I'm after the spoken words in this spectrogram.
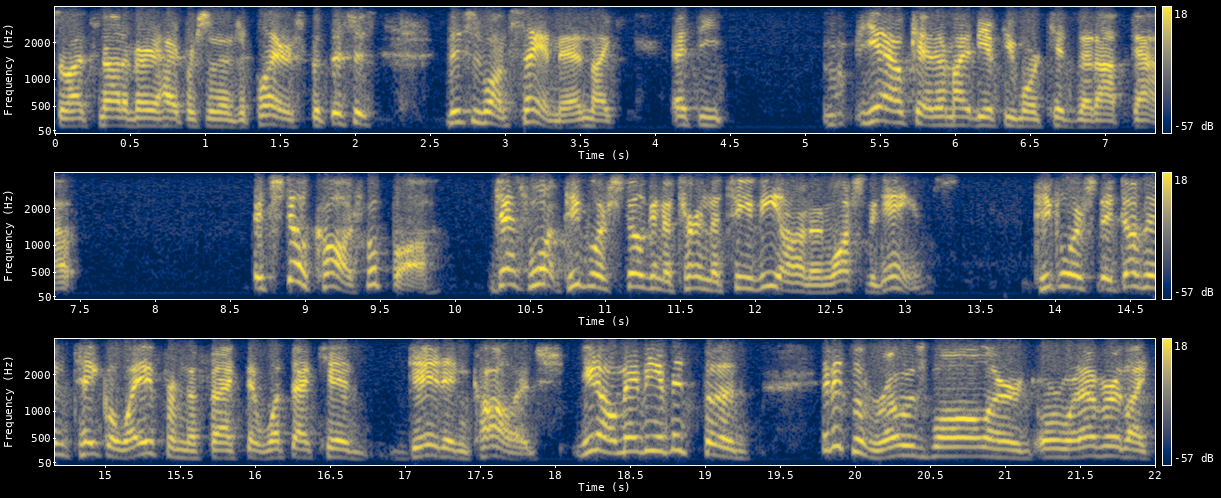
so that's not a very high percentage of players. But this is this is what I'm saying, man. Like at the yeah, okay, there might be a few more kids that opt out. It's still college football. Guess what? People are still going to turn the TV on and watch the games. People are. It doesn't take away from the fact that what that kid did in college. You know, maybe if it's the if it's the Rose Bowl or or whatever, like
